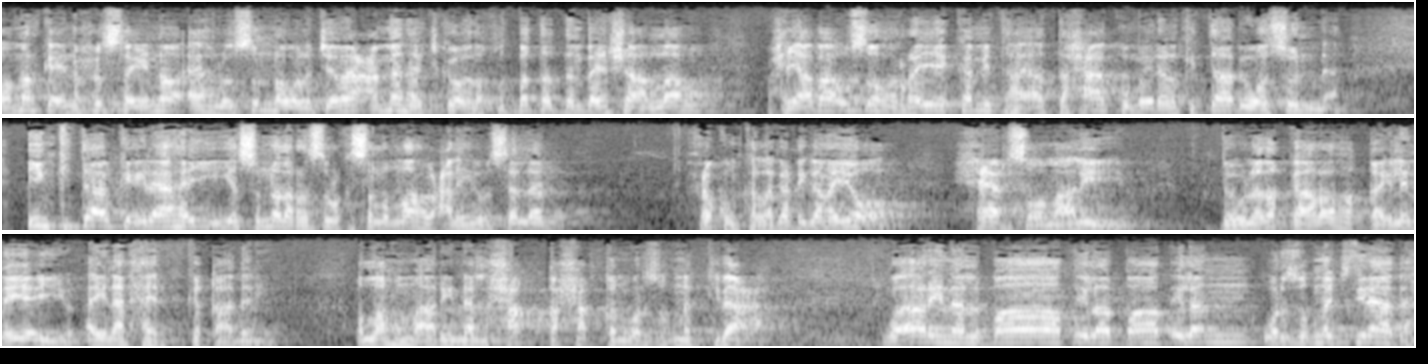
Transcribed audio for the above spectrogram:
oo markaynu xusayno ahlu sunna waljamaaca manhajkooda khudbadda dambe insha allahu waxyaabaha u soo horreeyay ka mid tahay altaxaakumu ila alkitaabi wasunna in kitaabka ilaahay iyo sunnada rasuulka sala allahu calayhi wasalam xukunka laga dhiganayo xeer soomaali iyo dowlado gaaloha qaylinaya iyo aynaan xeyrka ka qaadanayn allahuma arina alxaqa xaqan warsuqna itibaaca wa arina albaaila baailan warsuqna ijtinaabah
